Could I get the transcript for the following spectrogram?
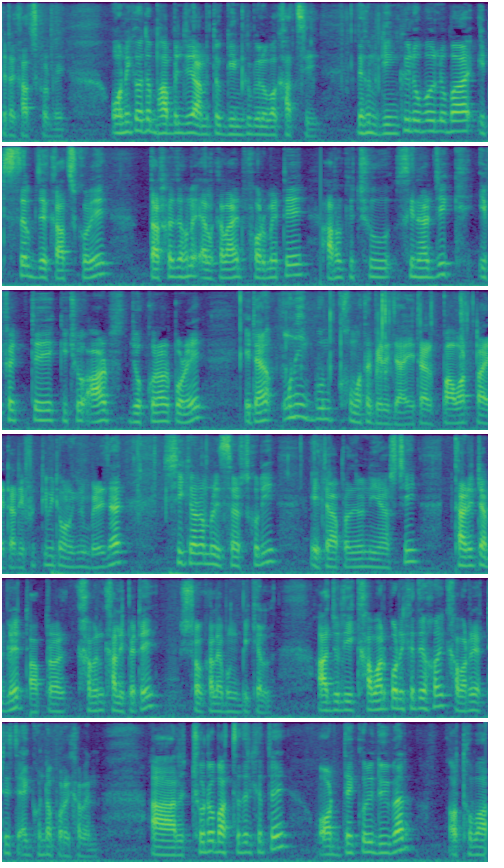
সেটা কাজ করবে। অনেকে হয়তো ভাববেন যে আমি তো গিঙ্কু বিলোবা খাচ্ছি। দেখুন গিঙ্কু বিলোবা ইটসেলফ যে কাজ করে তার সাথে যখন অ্যালকালাইড ফরম্যাটে আরও কিছু সিনার্জিক ইফেক্টে কিছু আর্টস যোগ করার পরে এটা অনেক গুণ ক্ষমতা বেড়ে যায়। এটার পাওয়ারটা এটার ইফেক্টিভিটি অনেক গুণ বেড়ে যায়। সেই কারণে আমরা রিসার্চ করি। এটা আপনাদের নিয়ে আসছি। থার্টি ট্যাবলেট আপনারা খাবেন খালি পেটে সকাল এবং বিকেল। আর যদি খাবার পরে খেতে হয়, খাবারের অ্যাটলিস্ট এক ঘণ্টা পরে খাবেন। আর ছোট বাচ্চাদের ক্ষেত্রে অর্ধেক করে দুইবার অথবা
